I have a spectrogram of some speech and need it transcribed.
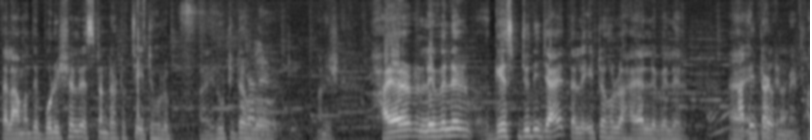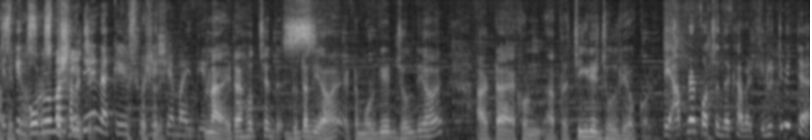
তাহলে আমাদের বরিশালের স্ট্যান্ডার্ড হচ্ছে এটা হলো মানে রুটিটা হলো মানে হায়ার লেভেলের গেস্ট যদি যায় তাহলে এটা হলো হায়ার লেভেলের এন্টারটেনমেন্ট এটা গরুর মাংস দিয়ে নাকি সুজি সেমাই দিয়ে? না এটা হচ্ছে দুটা দেওয়া হয় একটা মুরগির ঝোল দেওয়া হয় আর একটা এখন আপনার চিংড়ির ঝোল দিয়েও করে। আপনার পছন্দের খাবার কি রুটি পিঠা?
